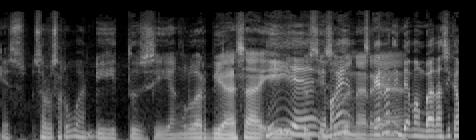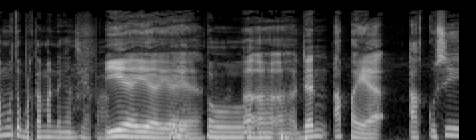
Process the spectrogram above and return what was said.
ya seru-seruan. Itu sih yang luar biasa iya, itu sih makanya sebenarnya. skena tidak membatasi kamu untuk berteman dengan siapa. Iya iya iya. Gitu. Eh, eh, eh. Dan apa ya? Aku sih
